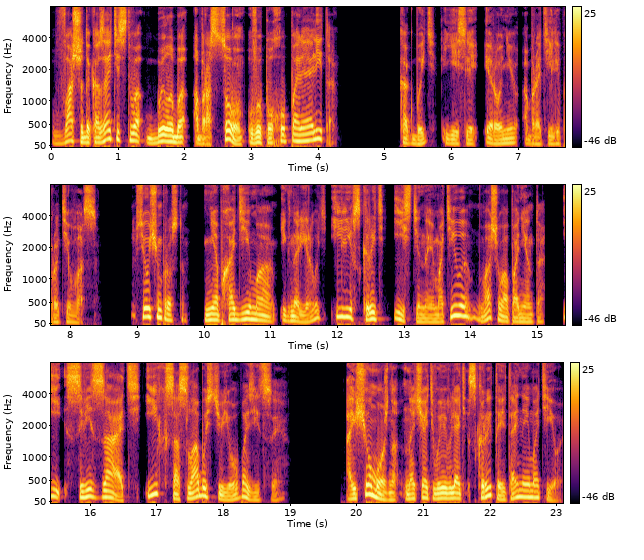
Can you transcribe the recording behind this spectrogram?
ваше доказательство было бы образцовым в эпоху палеолита. Как быть, если иронию обратили против вас? Все очень просто. Необходимо игнорировать или вскрыть истинные мотивы вашего оппонента, и связать их со слабостью его позиции. А еще можно начать выявлять скрытые тайные мотивы.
